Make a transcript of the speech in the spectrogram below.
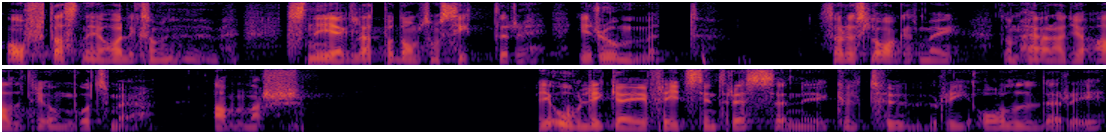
Oftast när jag har liksom sneglat på dem som sitter i rummet så har det slagit mig, de här hade jag aldrig umgåtts med annars. Vi är olika i fritidsintressen, i kultur, i ålder, i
